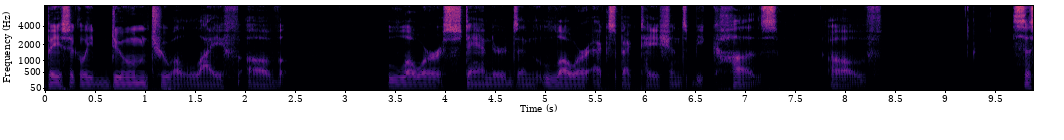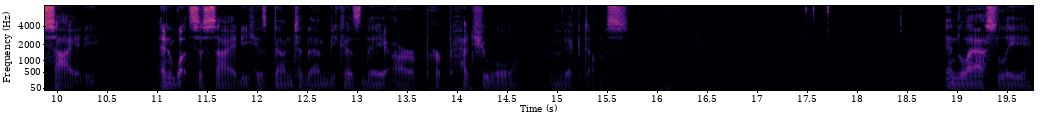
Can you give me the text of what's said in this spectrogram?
basically doomed to a life of lower standards and lower expectations because of society and what society has done to them because they are perpetual victims. And lastly,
